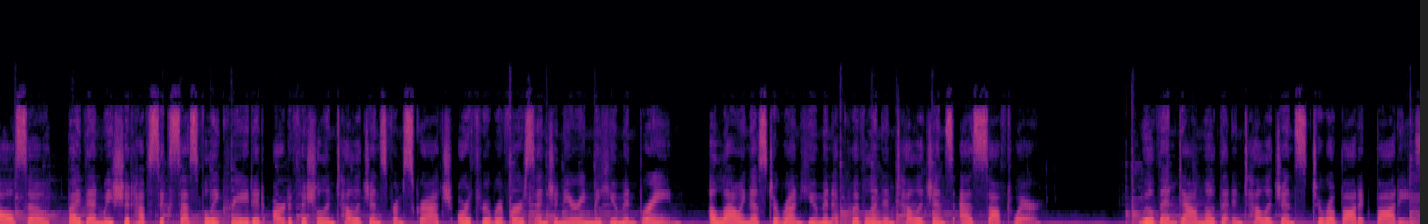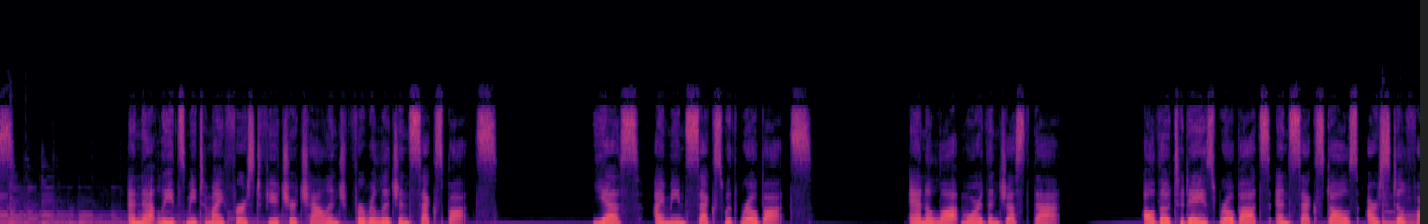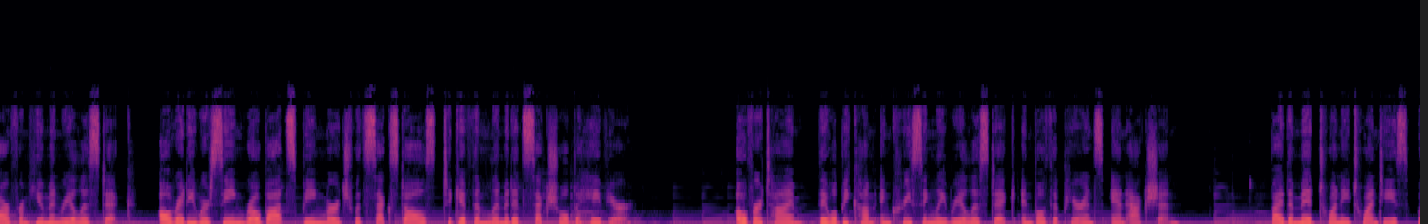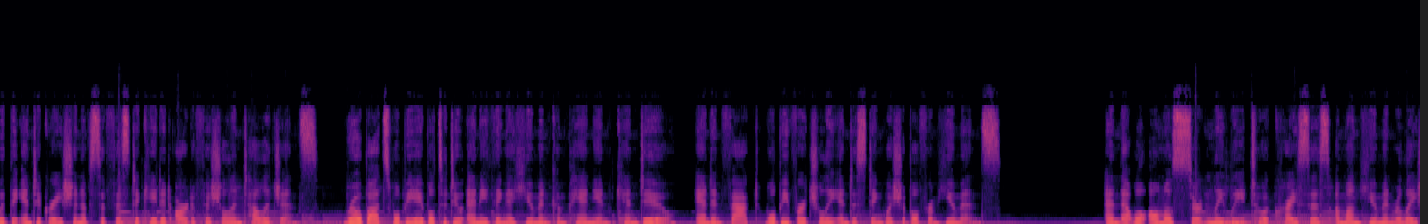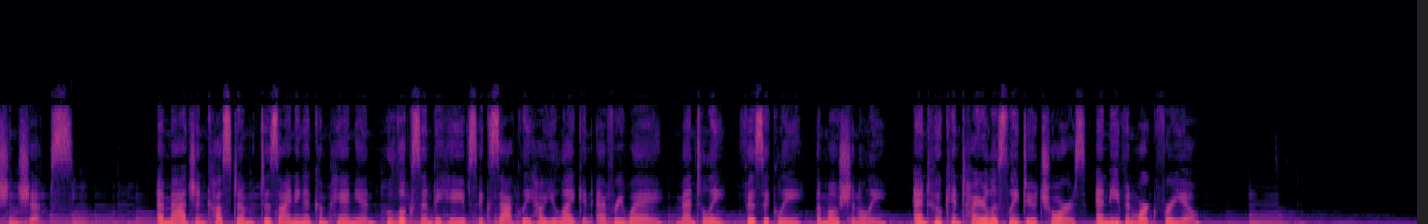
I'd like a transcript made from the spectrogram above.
Also, by then we should have successfully created artificial intelligence from scratch or through reverse engineering the human brain, allowing us to run human equivalent intelligence as software. We'll then download that intelligence to robotic bodies. And that leads me to my first future challenge for religion sex bots. Yes, I mean sex with robots. And a lot more than just that. Although today's robots and sex dolls are still far from human realistic, already we're seeing robots being merged with sex dolls to give them limited sexual behavior. Over time, they will become increasingly realistic in both appearance and action. By the mid-2020s, with the integration of sophisticated artificial intelligence, robots will be able to do anything a human companion can do, and in fact will be virtually indistinguishable from humans. And that will almost certainly lead to a crisis among human relationships. Imagine custom designing a companion who looks and behaves exactly how you like in every way, mentally, physically, emotionally, and who can tirelessly do chores and even work for you.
